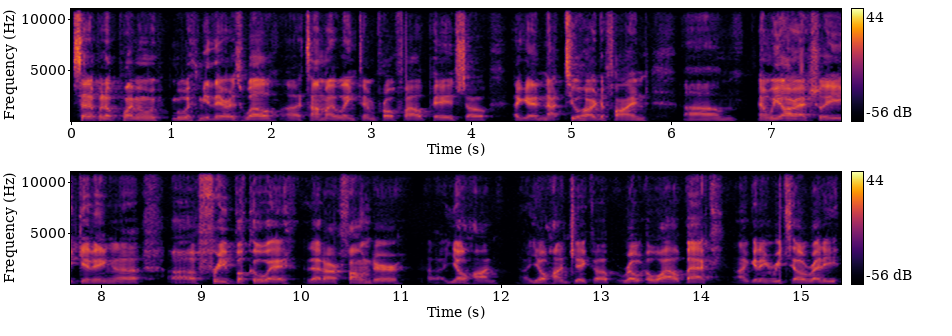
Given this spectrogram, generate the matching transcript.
set up an appointment with, with me there as well. Uh, it's on my LinkedIn profile page. So, again, not too hard to find. Um, and we are actually giving a, a, free book away that our founder, uh, Johan, uh, Johan Jacob, wrote a while back on getting retail ready.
